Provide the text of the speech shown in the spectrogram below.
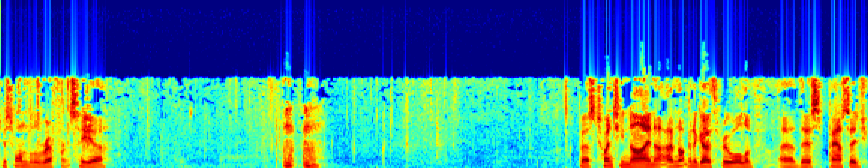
Just one little reference here. verse 29. I'm not going to go through all of uh, this passage,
